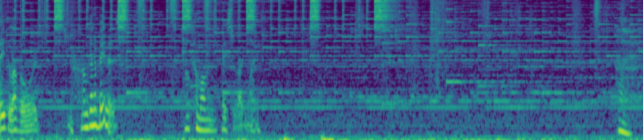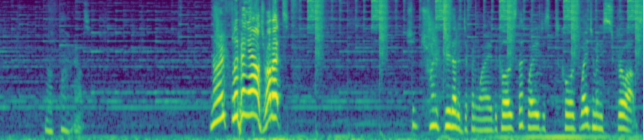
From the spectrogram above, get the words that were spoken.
Beat level. It- I'm gonna beat it. Oh, come on, face the right way. No flipping out, Robert! Should try to do that a different way because that way just caused way too many screw ups.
